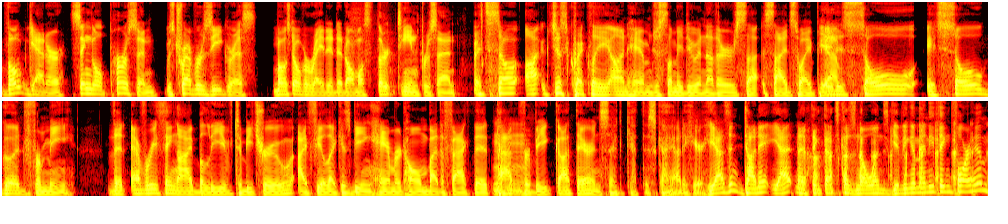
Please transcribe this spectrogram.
vote getter single person was Trevor Zegras, most overrated at almost 13 percent. It's so uh, just quickly on him. Just let me do another si- side swipe. Yeah. It is so it's so good for me that everything I believe to be true, I feel like is being hammered home by the fact that Pat Mm-hmm. Verbeek got there and said, "Get this guy out of here." He hasn't done it yet, and I think that's because no one's giving him anything for him.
